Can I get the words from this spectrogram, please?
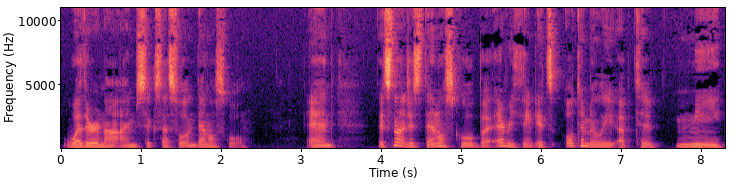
whether or not I'm successful in dental school. And it's not just dental school, but everything. It's ultimately up to me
